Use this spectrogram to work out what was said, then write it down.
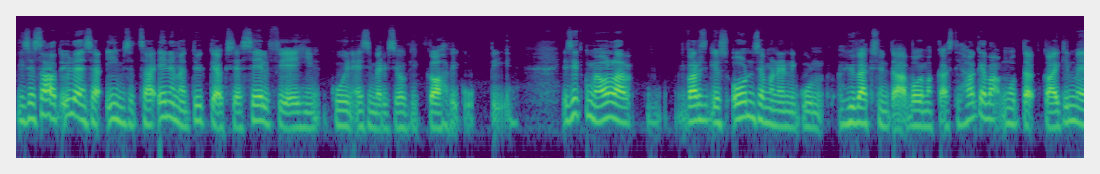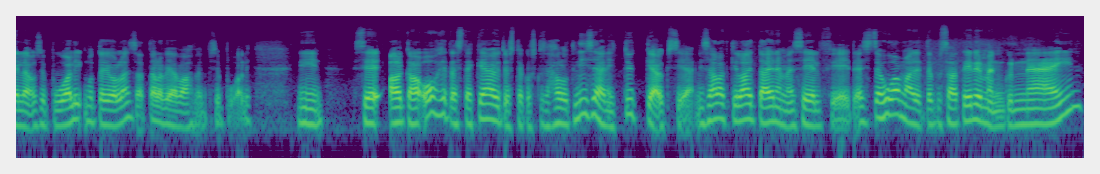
niin sä saat yleensä, ihmiset saa enemmän tykkäyksiä selfieihin kuin esimerkiksi johonkin kahvikuppiin. Ja sitten kun me ollaan, varsinkin jos on semmoinen niin hyväksyntää voimakkaasti hakeva, mutta kaikilla meillä on se puoli, mutta jollain saattaa olla vielä vahvempi se puoli, niin se alkaa ohjata sitä käytöstä, koska sä haluat lisää niitä tykkäyksiä, niin sä alatkin laittaa enemmän selfieitä. Ja sitten sä huomaat, että kun sä oot enemmän niin kuin näin,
